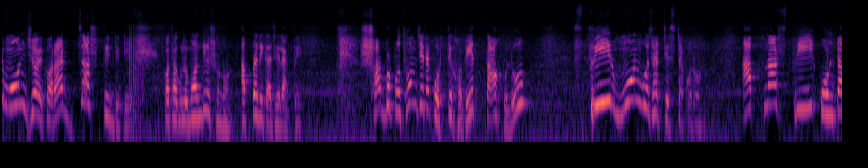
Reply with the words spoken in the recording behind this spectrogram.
স্ত্রীর মন জয় করার জাস্ট তিনটি টিপস কথাগুলো মন দিয়ে শুনুন, আপনারই কাজে লাগবে। সর্বপ্রথম যেটা করতে হবে তা হলো স্ত্রীর মন বোঝার চেষ্টা করুন। আপনার স্ত্রী কোনটা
